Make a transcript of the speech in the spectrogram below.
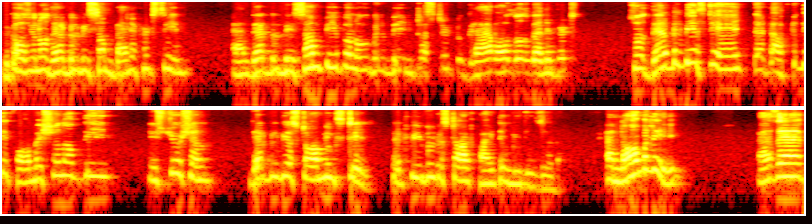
Because, you know, there will be some benefits seen and there will be some people who will be interested to grab all those benefits. So there will be a stage that after the formation of the institution, there will be a storming stage that people will start fighting with each other. And normally, as a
